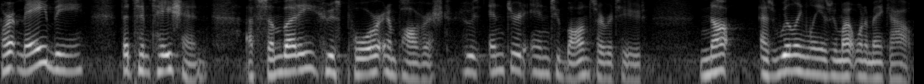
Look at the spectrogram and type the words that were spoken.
Or it may be the temptation of somebody who's poor and impoverished, who's entered into bond servitude not as willingly as we might want to make out.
